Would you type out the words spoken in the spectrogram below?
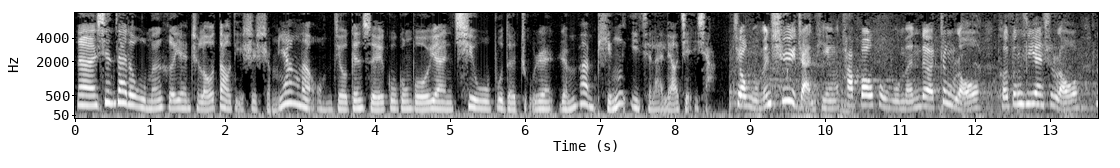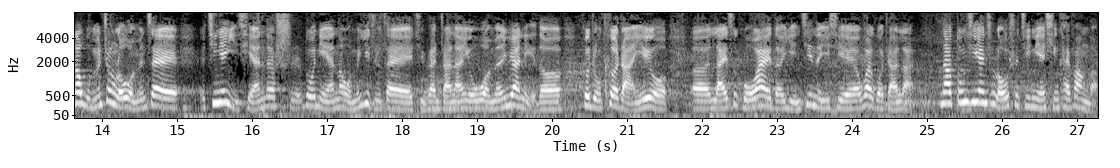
那现在的午门和燕翅楼到底是什么样呢？我们就跟随故宫博物院器物部的主任任万平一起来了解一下。叫午门区域展厅，它包括午门的正楼和东西燕翅楼。那午门正楼，我们在今年以前的十多年呢，我们一直在举办展览，有我们院里的各种特展，也有呃来自国外的引进的一些外国展览。那东西燕翅楼是今年新开放的，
